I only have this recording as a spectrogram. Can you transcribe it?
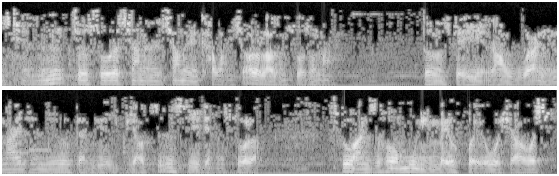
以前就说了相当相当于开玩笑的那种说说嘛，都很随意。然后五二零那一天就感觉比较正式一点的说了。说完之后，穆林没回我消息，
